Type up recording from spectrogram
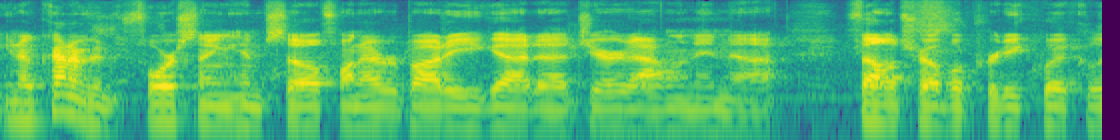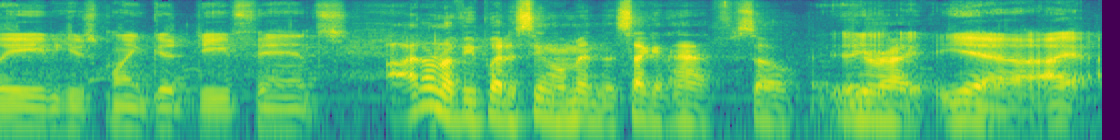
you know, kind of enforcing himself on everybody. He got uh, Jarrett Allen in uh, foul trouble pretty quickly. He was playing good defense. I don't know if he played a single minute in the second half, so you're right. Yeah, I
